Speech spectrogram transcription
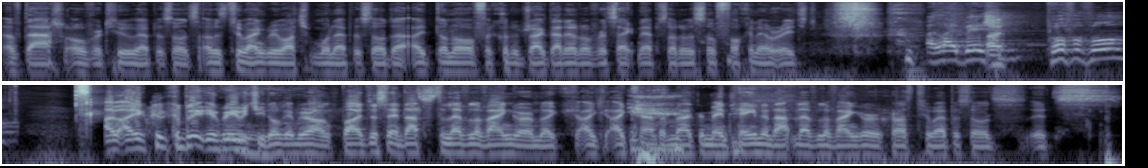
of that over two episodes. I was too angry watching one episode. That I don't know if I could have dragged that out over a second episode. I was so fucking outraged. A libation, por favor. I, I completely agree with you. Don't get me wrong, but I'm just saying that's the level of anger. I'm like I, I can't imagine maintaining that level of anger across two episodes. It's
